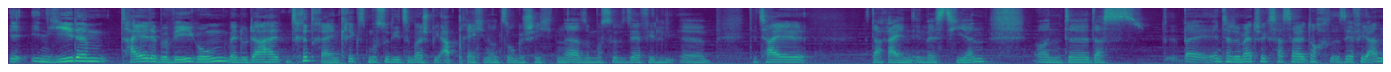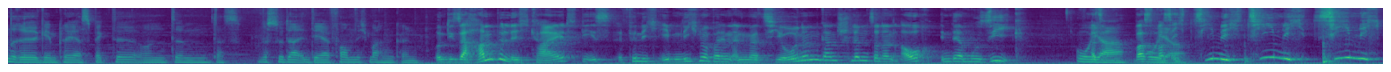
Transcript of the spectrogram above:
in jedem Teil der Bewegung, wenn du da halt einen Tritt reinkriegst, musst du die zum Beispiel abbrechen und so Geschichten. Ne? Also musst du sehr viel äh, Detail da rein investieren. Und äh, das bei Into the Matrix hast du halt noch sehr viele andere Gameplay-Aspekte und ähm, das wirst du da in der Form nicht machen können. Und diese Hampeligkeit, die ist, finde ich, eben nicht nur bei den Animationen ganz schlimm, sondern auch in der Musik. Oh also, ja. Was, oh was ja. ich ziemlich, ziemlich, ziemlich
